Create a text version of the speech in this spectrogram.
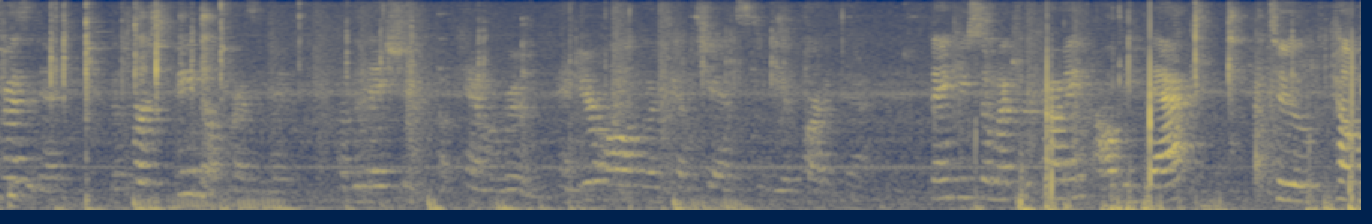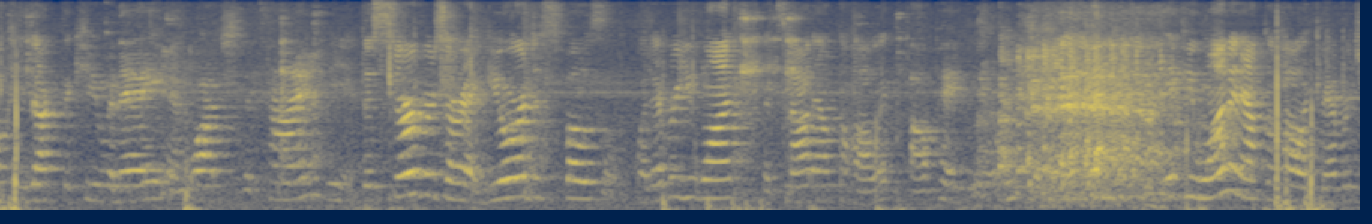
president, the first female president the nation of Cameroon. And you're all going to have a chance to be a part of that. Thank you so much for coming. I'll be back to help conduct the Q and watch the time. The servers are at your disposal. Whatever you want that's not alcoholic, I'll pay for it. If you want an alcoholic beverage,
